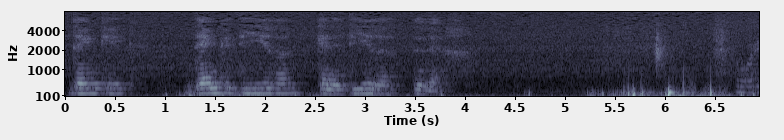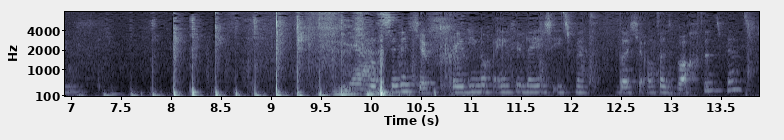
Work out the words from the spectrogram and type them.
denk ik, denken dieren, kennen dieren de weg. Ja, Dat zinnetje, kan je die nog één keer lezen? Iets met dat je altijd wachtend bent of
